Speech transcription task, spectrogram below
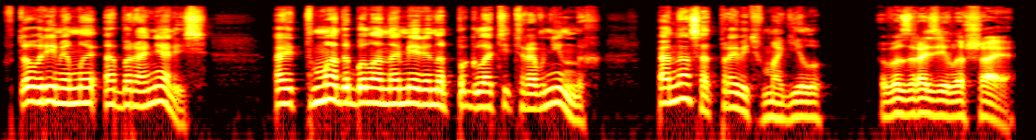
В то время мы оборонялись, а Этмада была намерена поглотить равнинных, а нас отправить в могилу, возразила Шая.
